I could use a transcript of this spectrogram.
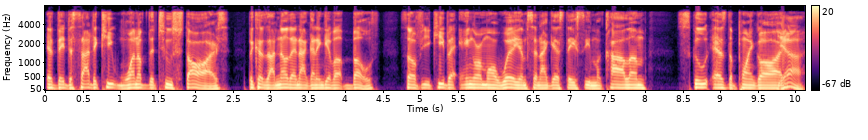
if they decide to keep one of the two stars, because I know they're not going to give up both. So if you keep an Ingram or Williamson, I guess they see McCollum, Scoot as the point guard. Yeah.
